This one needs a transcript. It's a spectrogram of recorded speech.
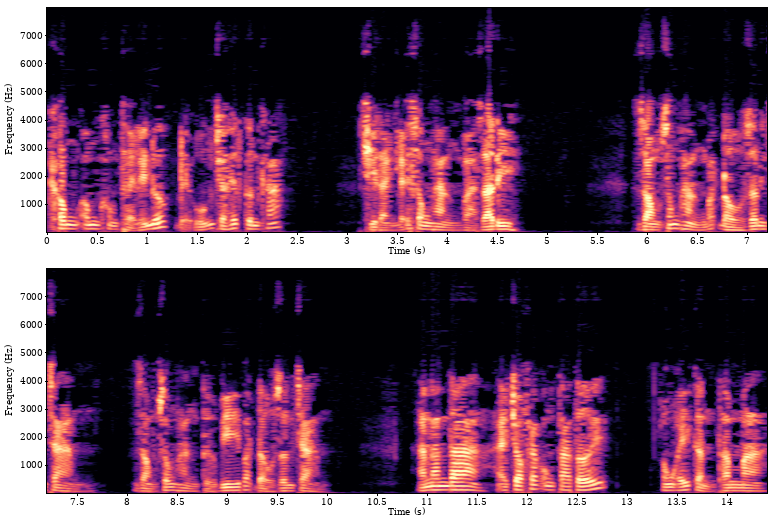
Không, ông không thể lấy nước để uống cho hết cơn khát. Chỉ đành lễ sông Hằng và ra đi. Dòng sông Hằng bắt đầu dâng tràn, dòng sông Hằng từ bi bắt đầu dâng tràn. Ananda, hãy cho phép ông ta tới. Ông ấy cần tham ma.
